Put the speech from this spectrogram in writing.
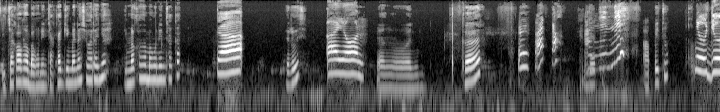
Ica kalau ngebangunin kakak gimana suaranya? Gimana kalau ngebangunin kakak? Kak. Terus? Ayun. Bangun. Ke? Eh, Apa itu? Nuju.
